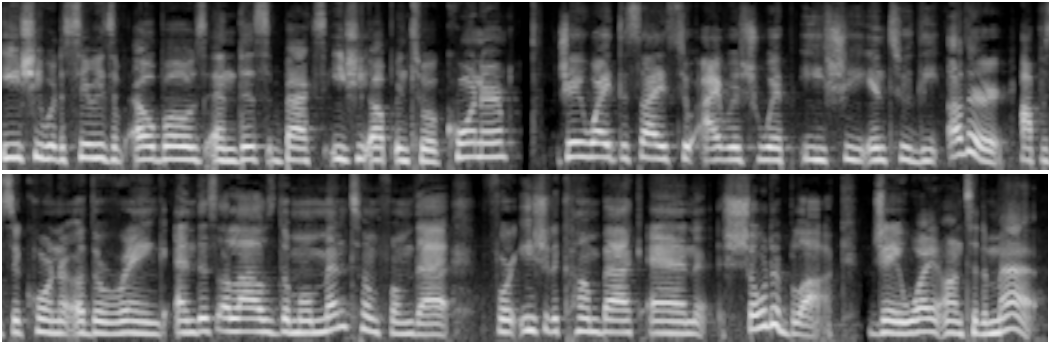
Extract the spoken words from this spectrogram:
Ishii with a series of elbows and this backs Ishii up into a corner. Jay White decides to Irish whip Ishii into the other opposite corner of the ring, and this allows the momentum from that for Ishii to come back and shoulder block Jay White onto the mat.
